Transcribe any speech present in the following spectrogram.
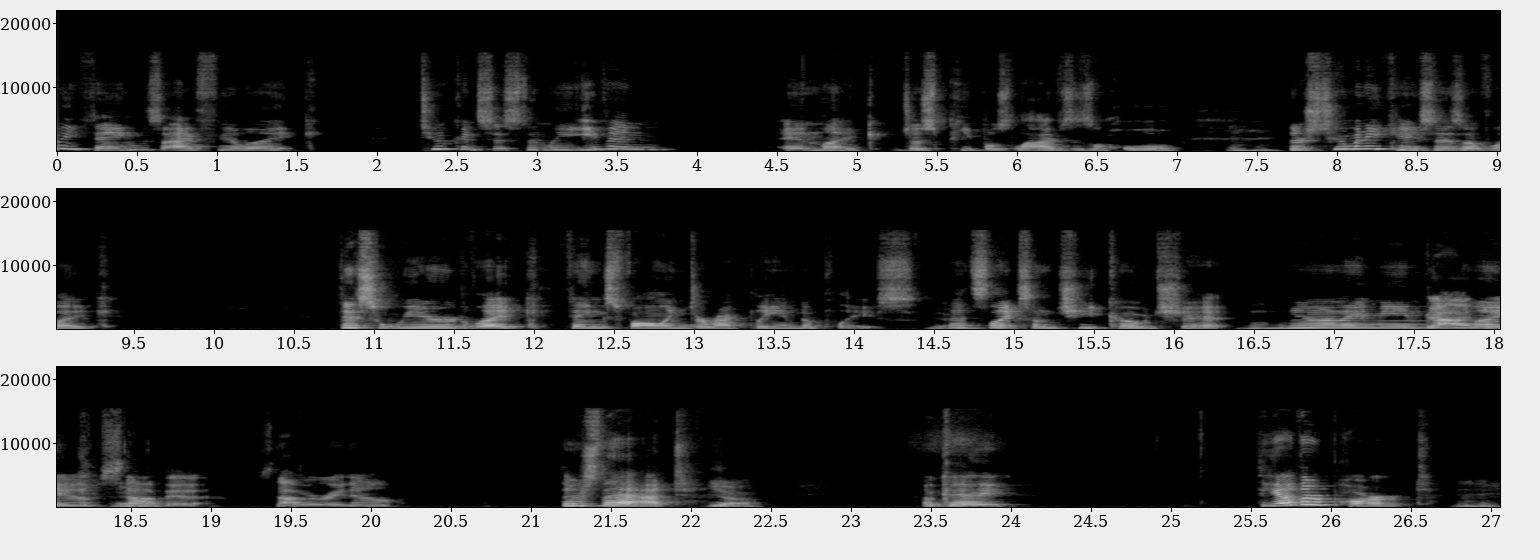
many things I feel like too consistently, even in like just people's lives as a whole. Mhm. There's too many cases of like this weird like things falling directly into place. Yeah. That's like some cheat code shit. Mhm. You know what I mean? God like, damn. Stop it. Stop it right now. There's that. Yeah. Okay. The other part Mhm.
